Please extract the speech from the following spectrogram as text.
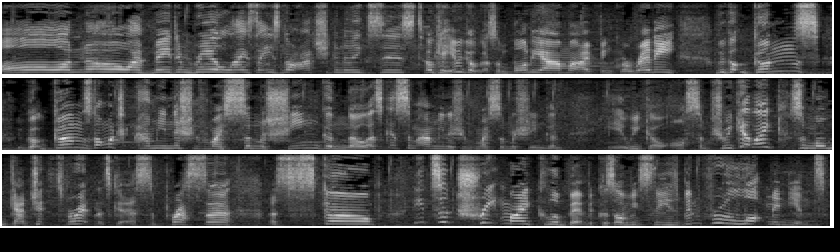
Oh no, I've made him realize that he's not actually going to exist. Okay, here we go. Got some body armor. I think we're ready. We've got guns. We've got guns. Not much ammunition for my submachine gun though. Let's get some ammunition for my submachine gun. Here we go. Awesome. Should we get like some more gadgets for it? Let's get a suppressor, a scope. Need to treat Michael a bit because obviously he's been through a lot, minions.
